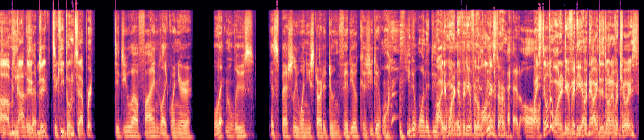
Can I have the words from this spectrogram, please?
um, keep not to, to keep them separate. Did you uh, find like when you're letting loose, especially when you started doing video because you didn't want you didn't want to do video I didn't want to do video for the longest time. at all. I still don't want to do video. Now I just don't have a choice.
